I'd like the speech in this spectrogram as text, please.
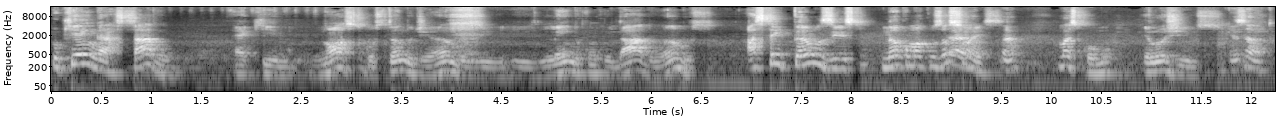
O que é engraçado é que nós, gostando de ambos e, e lendo com cuidado ambos, aceitamos isso não como acusações, É, mas como elogios. exato.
